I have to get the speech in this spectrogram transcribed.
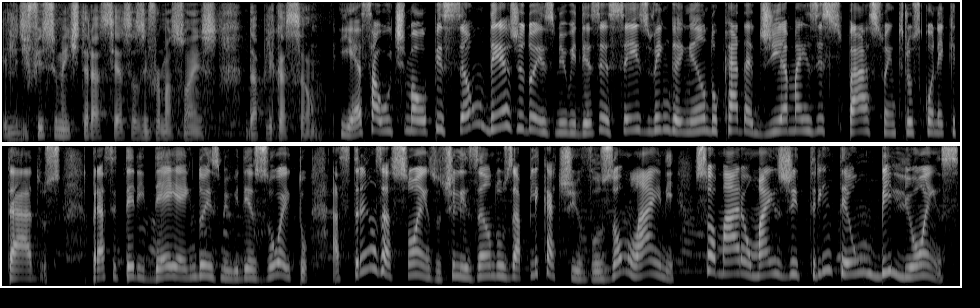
ele dificilmente terá acesso às informações da aplicação. E essa última opção, desde 2016, vem ganhando cada dia mais espaço entre os conectados. Para se ter ideia, em 2018, as transações utilizando os aplicativos online somaram mais de 31 bilhões,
